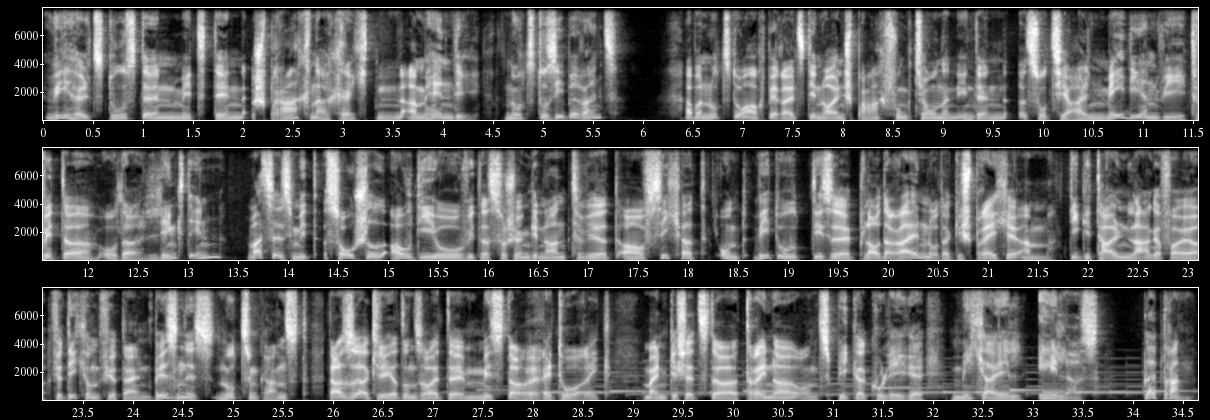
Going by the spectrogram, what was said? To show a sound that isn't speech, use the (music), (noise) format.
Wie hältst du's denn mit den Sprachnachrichten am Handy? Nutzt du sie bereits? Aber nutzt du auch bereits die neuen Sprachfunktionen in den sozialen Medien wie Twitter oder LinkedIn? Was es mit Social Audio, wie das so schön genannt wird, auf sich hat und wie du diese Plaudereien oder Gespräche am digitalen Lagerfeuer für dich und für dein Business nutzen kannst, das erklärt uns heute Mr. Rhetorik, mein geschätzter Trainer und Speaker-Kollege Michael Ehlers. Bleib dran!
